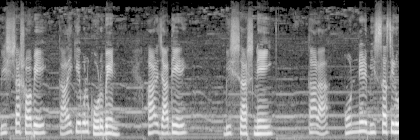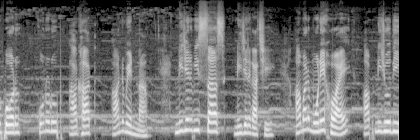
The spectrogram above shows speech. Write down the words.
বিশ্বাস হবে তারাই কেবল করবেন। আর যাদের বিশ্বাস নেই, তারা অন্যের বিশ্বাসের উপর কোনোরূপ আঘাত আনবেন না। নিজের বিশ্বাস নিজের কাছে। আমার মনে হয় আপনি যদি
